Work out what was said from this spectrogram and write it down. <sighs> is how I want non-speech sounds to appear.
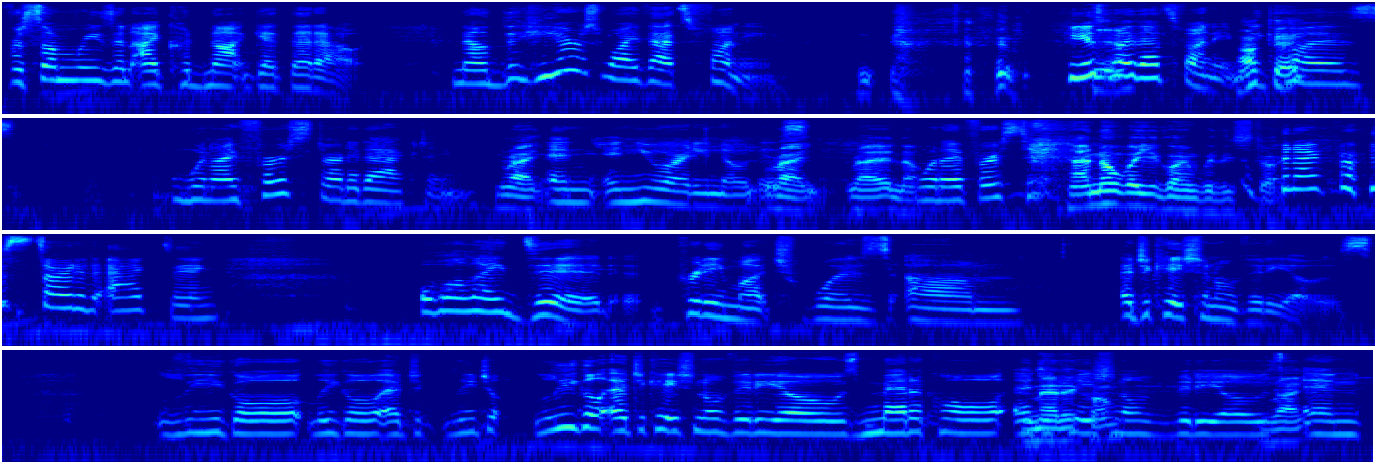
For some reason, I could not get that out. Now, the, here's why that's funny. <laughs> Here's Yeah. why that's funny. Okay. Because when I first started acting, Right. and, and you already know this. Right, right, I know. When I first I know where you're going with this story. <laughs> when I first started acting, all I did pretty much was um, educational videos, legal, legal, edu- legal, legal educational videos, medical Medical. educational videos, Right. and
